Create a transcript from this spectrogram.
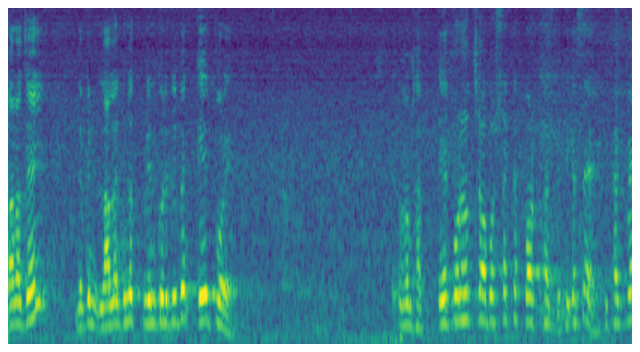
পারা যায় দেখবেন লালাগুলো ক্লিন করে দিবেন, এরপরে। এরকম থাক, এরপরে হচ্ছে অবশ্যই একটা পট থাকবে, ঠিক আছে? কি থাকবে?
